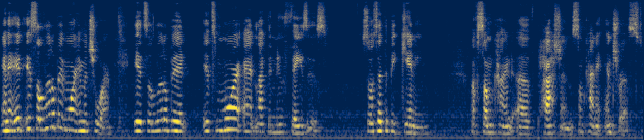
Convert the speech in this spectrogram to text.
And it, it's a little bit more immature. It's a little bit, it's more at like the new phases. So it's at the beginning of some kind of passion, some kind of interest.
